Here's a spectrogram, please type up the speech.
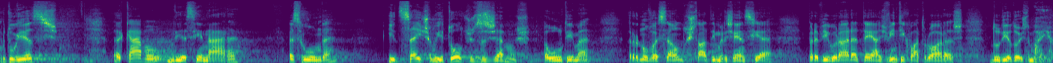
Portugueses, acabo de assinar a segunda e desejo, e todos desejamos, a última renovação do estado de emergência para vigorar até às 24 horas do dia 2 de maio.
